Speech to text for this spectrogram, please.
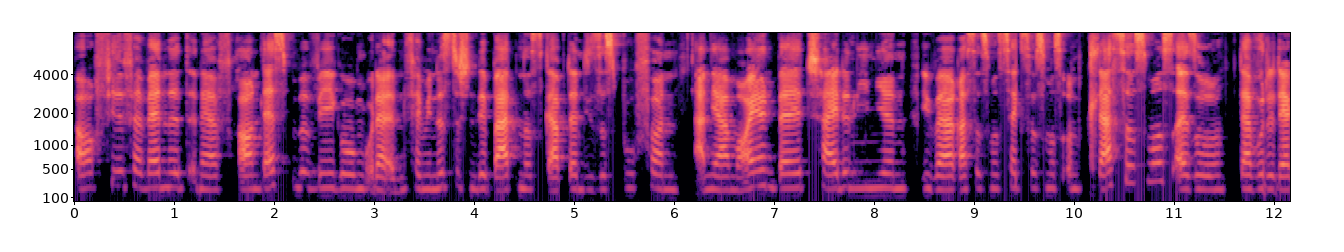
auch viel verwendet in der Frauen-Lesben-Bewegung oder in feministischen Debatten. Es gab dann dieses Buch von Anja Meulenbelt, Scheidelinien über Rassismus, Sexismus und Klassismus. Also da wurde der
